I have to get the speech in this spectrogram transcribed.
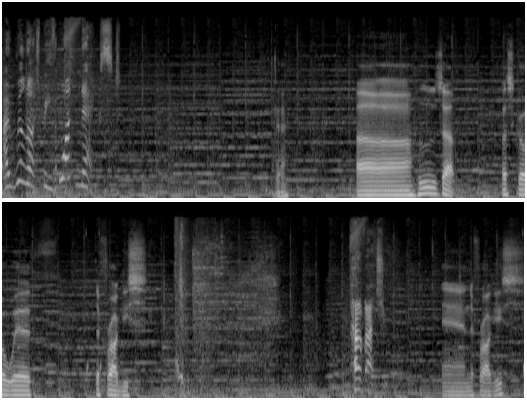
I will not be. What next? Okay. Uh, who's up? Let's go with the froggies Have at you. and the froggies.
